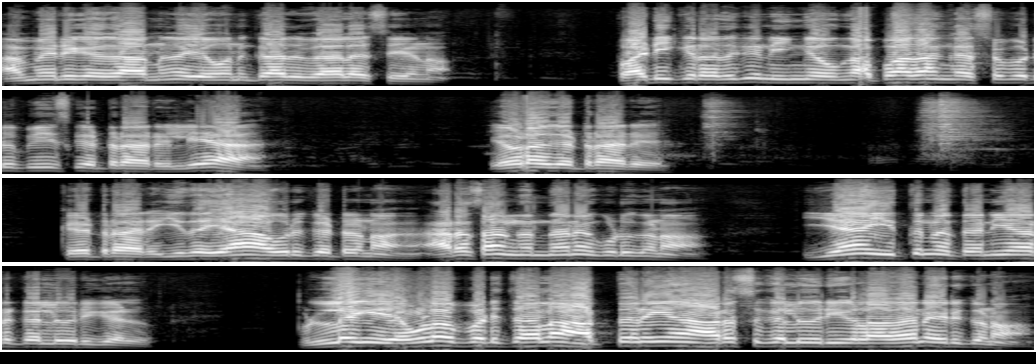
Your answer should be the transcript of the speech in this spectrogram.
அமெரிக்காக்காரனுங்க எவனுக்காவது வேலை செய்யணும். படிக்கிறதுக்கு நீங்கள் உங்கள் அப்பா தான் கஷ்டப்பட்டு ஃபீஸ் கட்டுறாரு இல்லையா? எவ்வளோ கட்டுறாரு? கட்டுறாரு. இதை ஏன் அவர் கட்டணும்? அரசாங்கம் தானே கொடுக்கணும். ஏன் இத்தனை தனியார் கல்லூரிகள்? பிள்ளைங்க எவ்வளோ படித்தாலும் அத்தனையும் அரசு கல்லூரிகளாக தானே இருக்கணும்.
